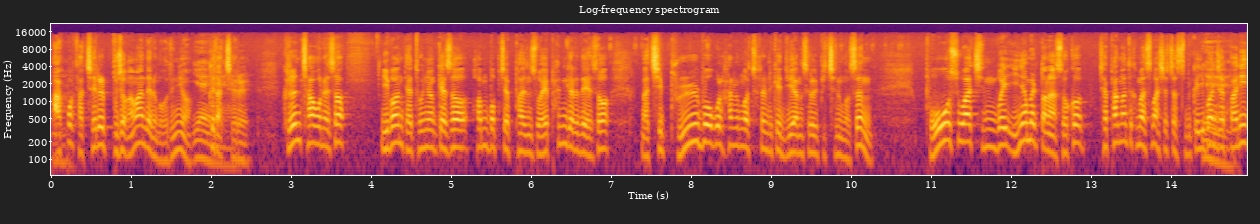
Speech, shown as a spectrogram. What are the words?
악법 자체를 부정하면 안 되는 거거든요. 예. 그 자체를. 그런 차원에서 이번 대통령께서 헌법재판소의 판결에 대해서 마치 불복을 하는 것처럼 이렇게 뉘앙스를 비치는 것은 보수와 진보의 이념을 떠나서 그 재판관도 그 말씀 하셨지 않습니까? 이번 예. 재판이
